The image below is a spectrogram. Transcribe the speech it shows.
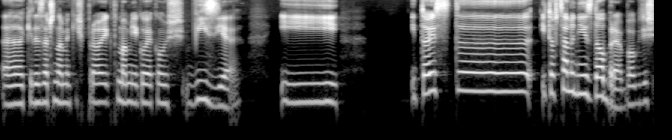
e, kiedy zaczynam jakiś projekt, mam jego jakąś wizję i i to jest. e, I to wcale nie jest dobre, bo gdzieś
